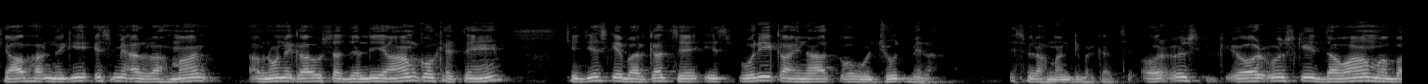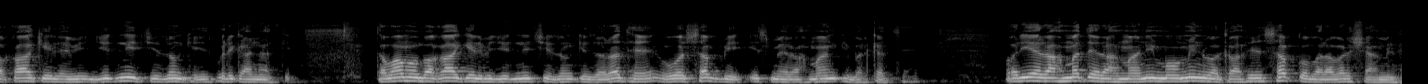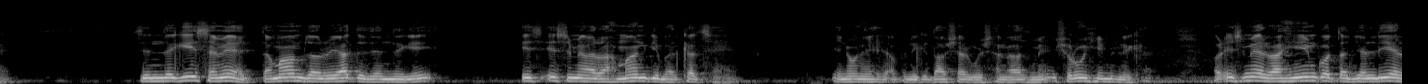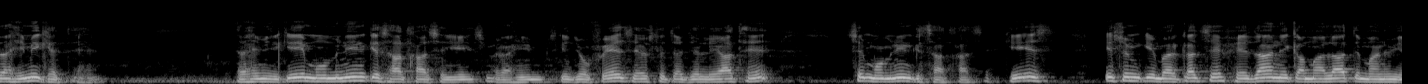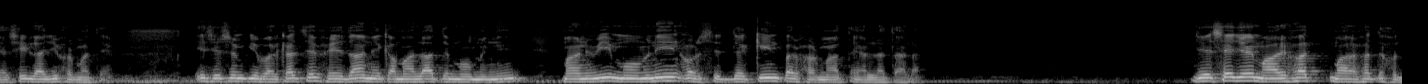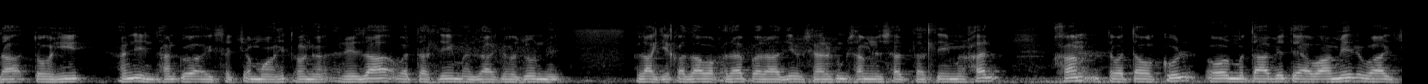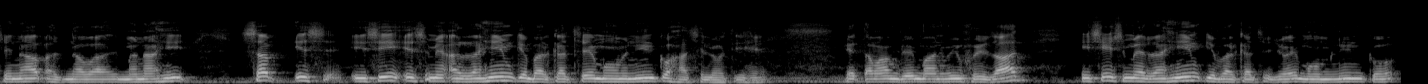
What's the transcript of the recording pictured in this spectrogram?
کہ آپ نے کہ اس میں الرحمن، انہوں نے کہا اس تجلی عام کو کہتے ہیں کہ جس کے برکت سے اس پوری کائنات کو وجود ملا۔ اس میں رحمان کی برکت سے۔ اور اس اور اس کی دوام و بقا کے لیے بھی جتنی چیزوں کی اس پوری کائنات کی تمام و بقا کے لیے بھی جتنی چیزوں کی ضرورت ہے، وہ سب بھی اس میں رحمان کی برکت سے۔ ہے اور یہ رحمت رحمانی مومن و کافر سب کو برابر شامل ہے۔ زندگی سمیت تمام ضروریات زندگی اس اسم رحمان کی برکت سے ہے۔ انہوں نے اپنی کتاب شرگ و شنگاز میں شروع ہی میں لکھا۔ اور اس میں رحیم کو تجلی رحیمی کہتے ہیں۔ رحیم کی مومنین کے ساتھ خاص ہے یہ اس میں رحیم کے جو فیض ہے، اس کے تجلیات ہیں، صرف مومنین کے ساتھ خاص ہے کہ اس اسم کی برکت سے فیضان کمالات معنوی اسی لاجی فرماتے ہیں۔ اس اسم کی برکت سے فیضان کمالات مومنین، معنوی مومنین اور صدقین پر فرماتے ہیں اللہ تعالیٰ۔ جیسے جو ہے معرفت معرفت خدا، توحید ہاں جی انسان کو ایک سچا معاہد ہونا، رضا و تسلیم رضا کے حضور میں، اللہ کی قضا و قدر پر راضی، اس کا رقم سامنے سب تسلیم، خل، خم تو توکل اور مطابق عوامر و جناب ازنوا مناہی، سب اس، اسی اسم الرحیم کے برکت سے مومنین کو حاصل ہوتی ہے۔ یہ تمام جو معنوی فیضات اسی اسم رحیم کی برکت سے جو ہے مومنین کو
